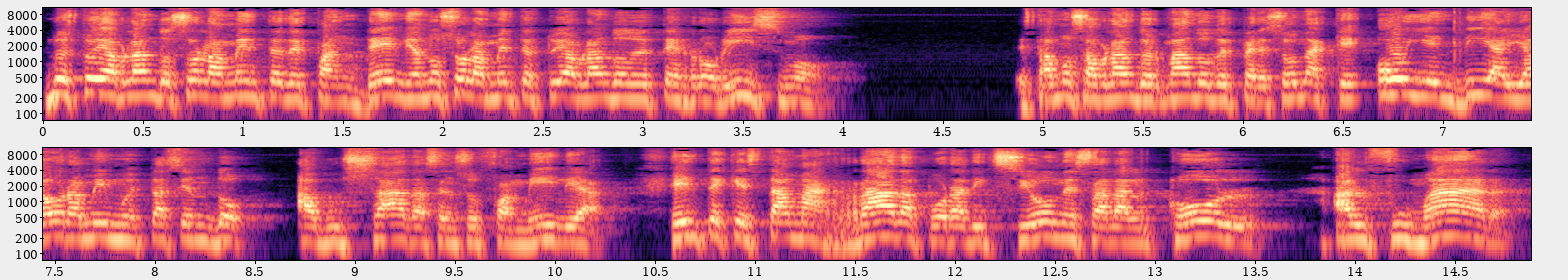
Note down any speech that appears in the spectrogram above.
No estoy hablando solamente de pandemia, no solamente estoy hablando de terrorismo. Estamos hablando, hermano, de personas que hoy en día y ahora mismo están siendo abusadas en su familia. Gente que está amarrada por adicciones al alcohol, al fumar,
